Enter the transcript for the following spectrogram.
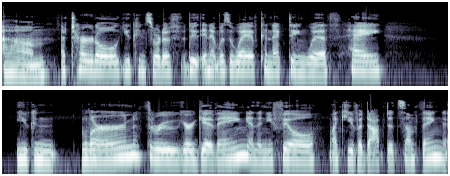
um, a turtle, you can sort of do, and it was a way of connecting with, hey, you can learn through your giving, and then you feel like you've adopted something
